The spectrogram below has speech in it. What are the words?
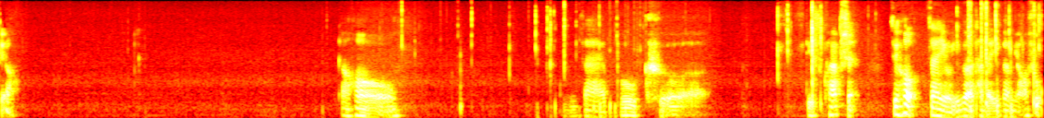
掉，然后在 book description 最后再有一个它的一个描述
